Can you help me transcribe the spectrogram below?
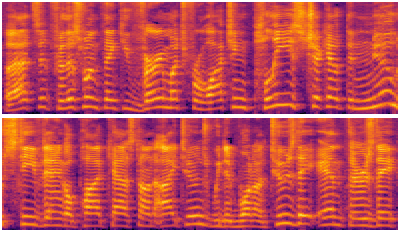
That's it for this one. Thank you very much for watching. Please check out the new Steve Dangle podcast on iTunes. We did one on Tuesday and Thursday,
